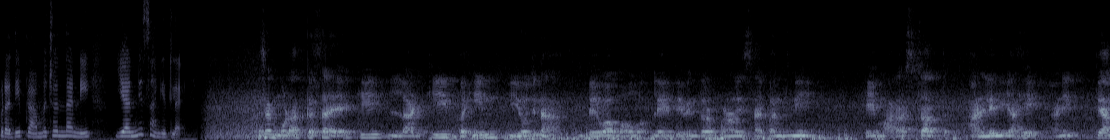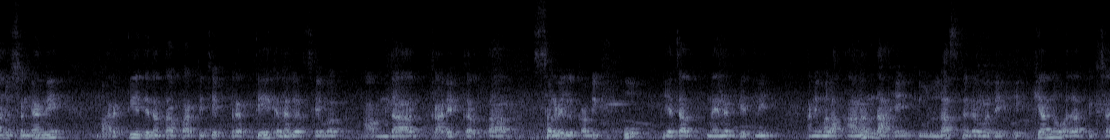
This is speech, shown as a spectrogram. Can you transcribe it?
प्रदीप रामचंदानी यांनी सांगितलंय. अच्छा मुळात कसं आहे की लाडकी बहीण योजना देवाभाऊ आपले देवेंद्र फडणवीस साहेबांनी हे महाराष्ट्रात आणलेली आहे. आणि त्या अनुषंगाने भारतीय जनता पार्टीचे प्रत्येक नगरसेवक आमदार कार्यकर्ता सगळे लोकांनी खूप याच्यात मेहनत घेतली. आणि मला आनंद आहे की उल्हासनगरमध्ये एक्क्याण्णव हजारपेक्षा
